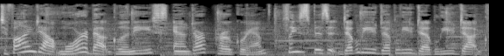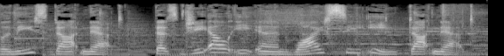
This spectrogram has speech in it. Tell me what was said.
To find out more about Glenyce and our program, please visit www.glenyce.net. That's G L E N Y C E dot net.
